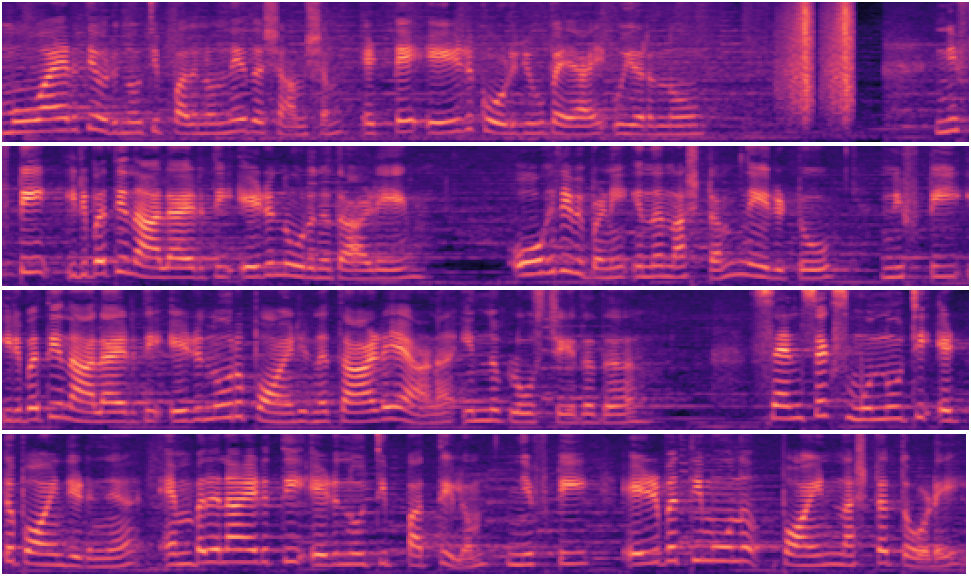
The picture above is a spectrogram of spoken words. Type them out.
മൂവായിരത്തി ഒരുന്നൂറ്റി പതിനൊന്ന് ദശാംശം എട്ട് ഏഴ് കോടി രൂപയായി ഉയർന്നു. നിഫ്റ്റി ഇരുപത്തിനാലായിരത്തി എഴുന്നൂറിന് താഴെ. ഓഹരി വിപണി ഇന്ന് നഷ്ടം നേരിട്ടു. നിഫ്റ്റി ഇരുപത്തിനാലായിരത്തി എഴുന്നൂറ് പോയിന്റിന് താഴെയാണ് ഇന്ന് ക്ലോസ് ചെയ്തത്. സെൻസെക്സ് മുന്നൂറ്റി എട്ട് പോയിന്റ് ഇടിഞ്ഞ് എൺപതിനായിരത്തി എഴുന്നൂറ്റി പത്തിലും നിഫ്റ്റി എഴുപത്തിമൂന്ന് പോയിന്റ് നഷ്ടത്തോടെ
